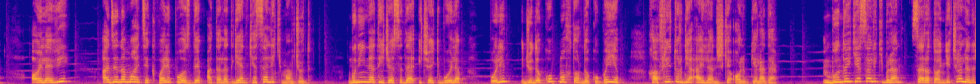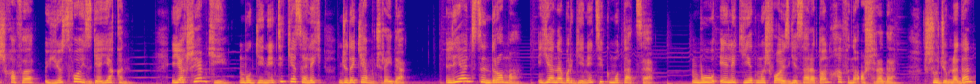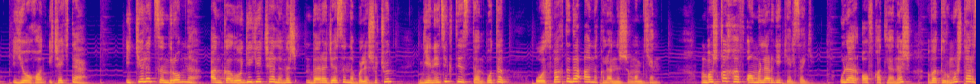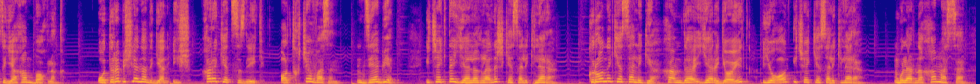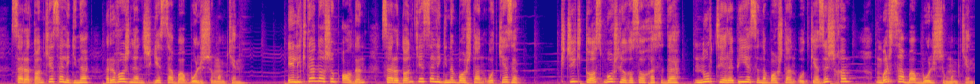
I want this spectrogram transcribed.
oilaviy adenomatik polipoz deb ataladigan kasallik mavjud. Buning natijasida ichak bo'ylab polip juda ko'p miqdorda ko'payib xavfli turga aylanishga olib keladi. Bunday kasallik bilan saratonga chalinish xavfi 100 ga yaqin. Yaxshiyamki bu genetik kasallik juda kam uchraydi. Lianch sindromi yana bir genetik mutatsiya. Bu 50-70 foizga saraton xavfini oshiradi. Shu jumladan yo'g'on ichakda. Ikkala sindromni onkologiyaga chalinish darajasini bilish uchun genetik testdan o'tib o'z vaqtida aniqlanishi mumkin. Boshqa xavf omillariga kelsak ular ovqatlanish va turmush tarziga ham bog'liq. O'tirib ishlanadigan ish harakatsizlik ortiqcha vazn diabet ichakda yallig'lanish kasalliklari krona kasalligi hamda yaraga oid yo'g'on ichak kasalliklari bularni hammasi saraton kasalligini rivojlanishiga sabab bo'lishi mumkin. Ellikdan oshib oldin saraton kasalligini boshdan o'tkazib kichik tos bo'shlig'i sohasida nur terapiyasini boshdan o'tkazish ham bir sabab bo'lishi mumkin.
